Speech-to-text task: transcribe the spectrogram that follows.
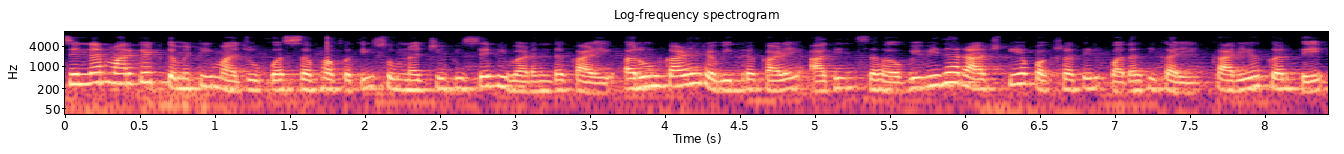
Sinnar market committee माजी उपसभापती सोमनाथजी भिसे भिवानंद काळे अरुण काळे रवींद्र काळे आदींसह विविध राजकीय पक्षातील पदाधिकारी कार्यकर्ते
